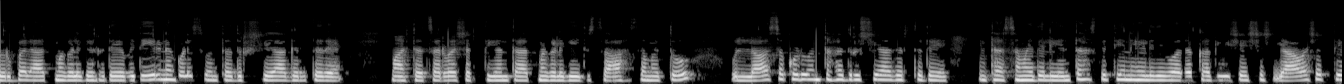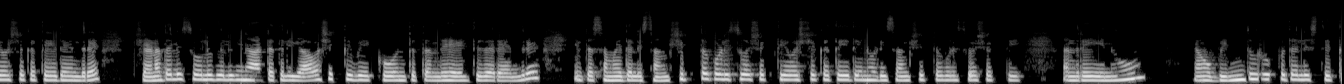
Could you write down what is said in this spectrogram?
ದುರ್ಬಲ ಆತ್ಮಗಳಿಗೆ ಹೃದಯ ವಿದೀರ್ಣಗೊಳಿಸುವಂಥ ದೃಶ್ಯ ಆಗಿರ್ತದೆ. ಮಾಸ್ಟರ್ ಸರ್ವಶಕ್ತಿಯಂತ ಆತ್ಮಗಳಿಗೆ ಇದು ಸಾಹಸ ಮತ್ತು ಉಲ್ಲಾಸ ಕೊಡುವಂತಹ ದೃಶ್ಯ ಆಗಿರ್ತದೆ. ಇಂತಹ ಸಮಯದಲ್ಲಿ ಎಂತಹ ಸ್ಥಿತಿಯನ್ನು ಹೇಳಿದೀವೋ ಅದಕ್ಕಾಗಿ ವಿಶೇಷ ಯಾವ ಶಕ್ತಿ ಅವಶ್ಯಕತೆ ಇದೆ ಅಂದರೆ ಕ್ಷಣದಲ್ಲಿ ಸೋಲು ಗೆಲುವಿನ ಆಟದಲ್ಲಿ ಯಾವ ಶಕ್ತಿ ಬೇಕು ಅಂತ ತಂದೆ ಹೇಳ್ತಿದ್ದಾರೆ ಅಂದರೆ ಇಂಥ ಸಮಯದಲ್ಲಿ ಸಂಕ್ಷಿಪ್ತಗೊಳಿಸುವ ಶಕ್ತಿ ಅವಶ್ಯಕತೆ ಇದೆ ನೋಡಿ ಸಂಕ್ಷಿಪ್ತಗೊಳಿಸುವ ಶಕ್ತಿ ಅಂದರೆ ಏನು? ನಾವು ಬಿಂದು ರೂಪದಲ್ಲಿ ಸ್ಥಿತ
